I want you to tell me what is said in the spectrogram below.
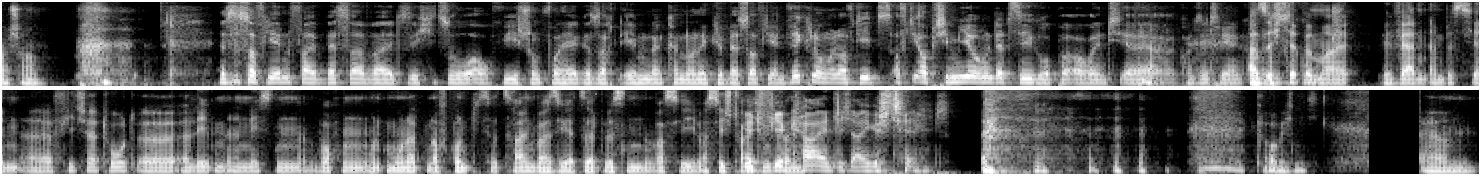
Mal schauen. Es ist auf jeden Fall besser, weil sich so auch wie schon vorher gesagt eben dann Canonical besser auf die Entwicklung und auf die, auf die Optimierung der Zielgruppe äh, ja. konzentrieren kann. Also ich tippe gut. mal, wir werden ein bisschen äh, Feature-Tod äh, erleben in den nächsten Wochen und Monaten aufgrund dieser Zahlen, weil sie jetzt halt wissen, was sie, was sie streichen Mit 4K können. endlich eingestellt. glaube ich nicht. Ähm,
